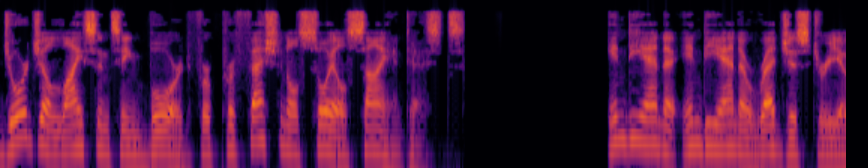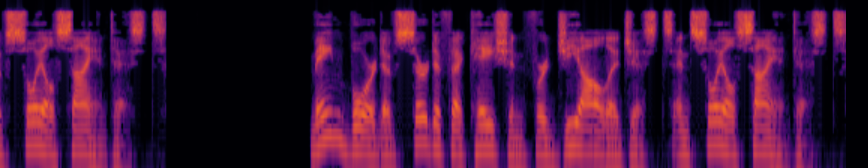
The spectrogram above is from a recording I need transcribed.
Georgia Licensing Board for Professional Soil Scientists Indiana Indiana Registry of Soil Scientists Maine Board of Certification for Geologists and Soil Scientists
